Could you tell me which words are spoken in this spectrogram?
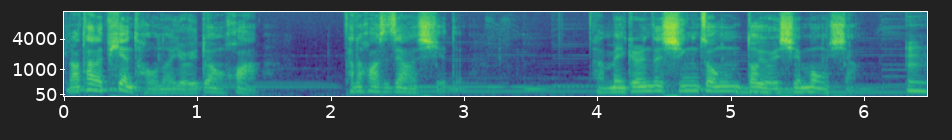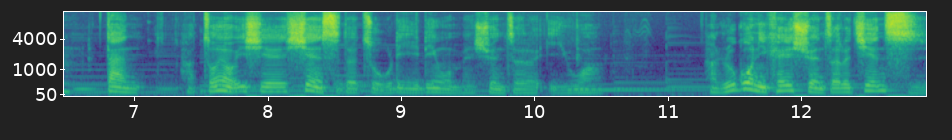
然后他的片头呢有一段话，他的话是这样写的：他每个人的心中都有一些梦想，嗯，但总有一些现实的阻力令我们选择了遗忘。啊，如果你可以选择了坚持，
